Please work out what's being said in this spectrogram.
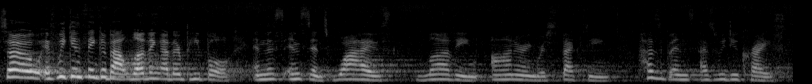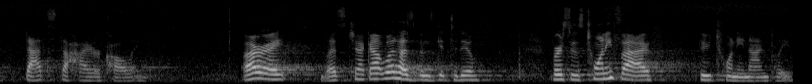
So if we can think about loving other people, in this instance, wives, loving, honoring, respecting, husbands as we do Christ, that's the higher calling. All right, let's check out what husbands get to do. Verses 25 through 29, please.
